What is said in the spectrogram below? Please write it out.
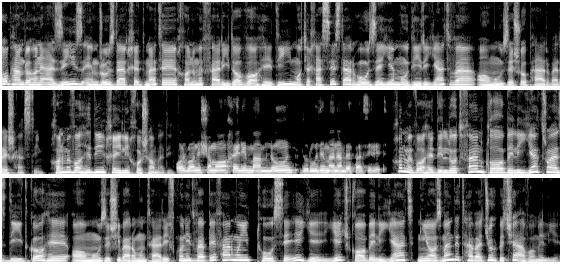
خب همراهان عزیز امروز در خدمت خانم فریدا واحدی متخصص در حوزه مدیریت و آموزش و پرورش هستیم. خانم واحدی خیلی خوش آمدید. قربان شما خیلی ممنون. درود منم بپذیرید. خانم واحدی لطفا قابلیت رو از دیدگاه آموزشی برامون تعریف کنید و بفرمایید توسعه یک قابلیت نیازمند توجه به چه عواملیه؟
